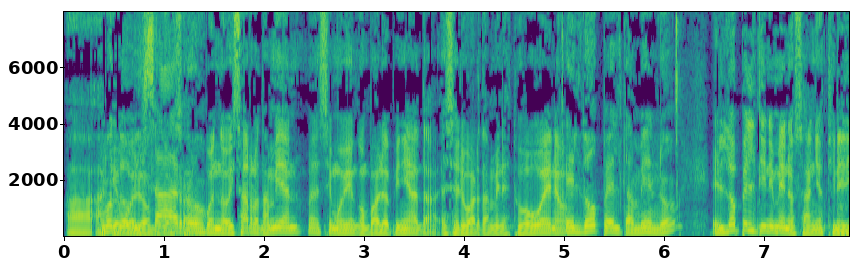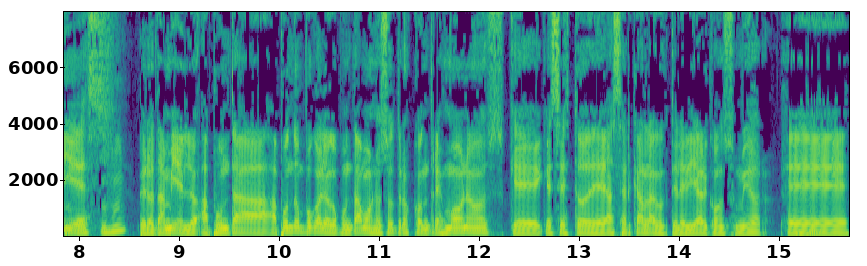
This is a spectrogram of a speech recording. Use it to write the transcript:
a, a que Mundo vuelvan. Bizarro. Mundo Bizarro también, eh, sí, muy bien con Pablo Piñata. Ese lugar también estuvo bueno. El Doppel también, ¿no? El Doppel tiene menos años, tiene 10, pero también lo, apunta, apunta un poco a lo que apuntamos nosotros con Tres Monos, que, que es esto de acercar la coctelería al consumidor. Eh,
